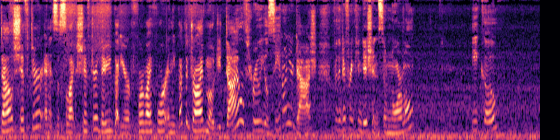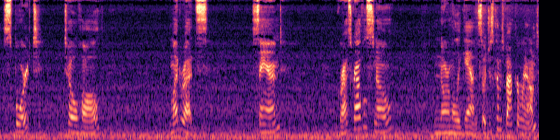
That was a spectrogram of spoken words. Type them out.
Dial shifter, and it's a select shifter. There you've got your 4x4, and you've got the drive mode. You dial through, you'll see it on your dash for the different conditions. So normal, eco, sport, tow haul, mud ruts, sand, grass, gravel, snow, normal again. So it just comes back around.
